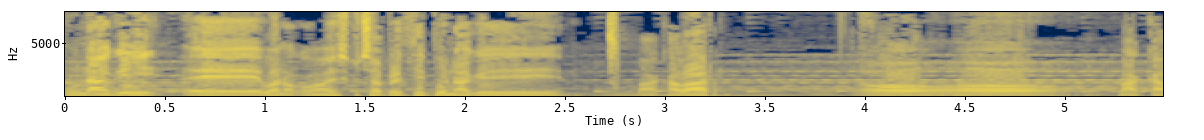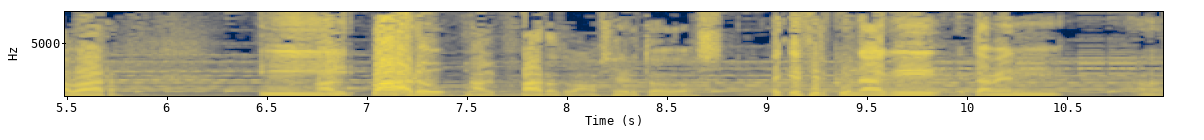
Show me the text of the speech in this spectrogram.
Unagi, eh, bueno, como habéis escuchado al principio, Unagi va a acabar. Oh, Va a acabar. Y Al paro. Al paro vamos a ir todos. Hay que decir que Unagi también, ah,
